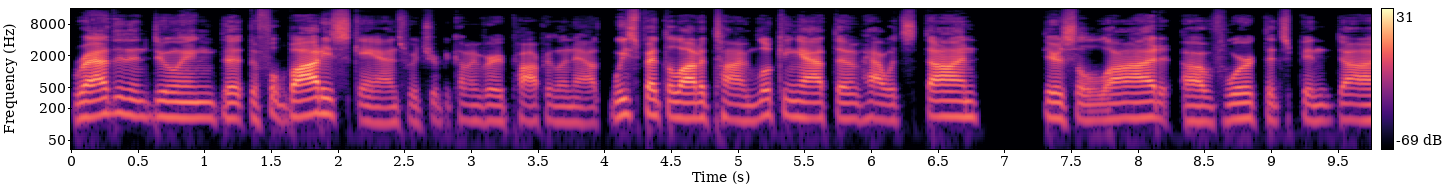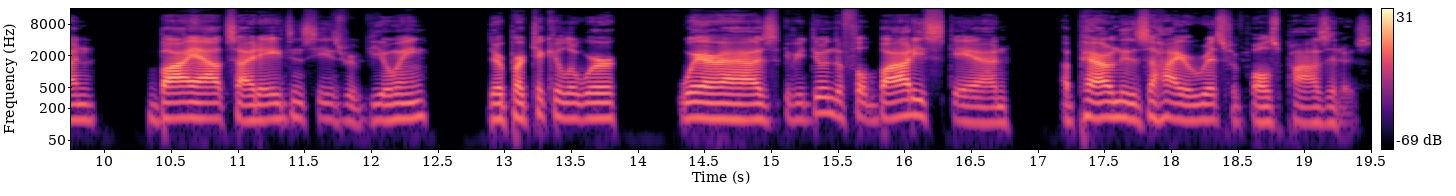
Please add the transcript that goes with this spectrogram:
rather than doing the, the full body scans, which are becoming very popular now, we spent a lot of time looking at them, how it's done, there's a lot of work that's been done by outside agencies reviewing their particular work. Whereas if you're doing the full body scan, apparently there's a higher risk for false positives,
